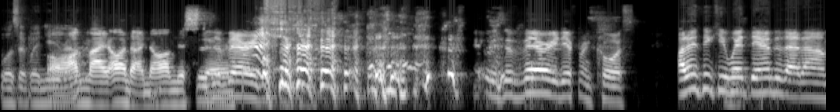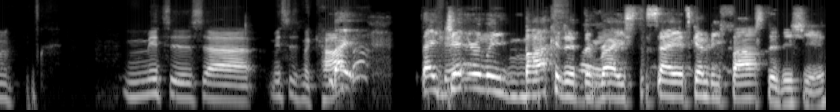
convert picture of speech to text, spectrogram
was it when you? Oh, ran? mate, I don't know. I'm just. It was a very. it was a very different course. I don't think you went down to that um, Mrs. Uh, Mrs. Macquarie. They genuinely marketed the race to say it's going to be faster this year.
